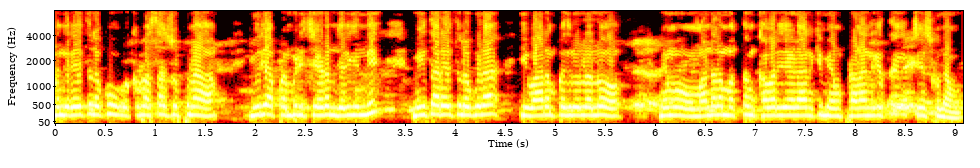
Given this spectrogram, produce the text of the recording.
మంది రైతులకు ఒక బస్తా చొప్పున యూరియా పంపిణీ చేయడం జరిగింది. మిగతా రైతులకు కూడా ఈ వారం పది రోజులలో మేము మండలం మొత్తం కవర్ చేయడానికి మేము ప్రణాళిక చేసుకున్నాము.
